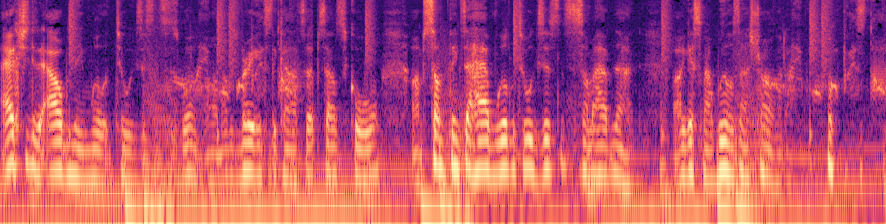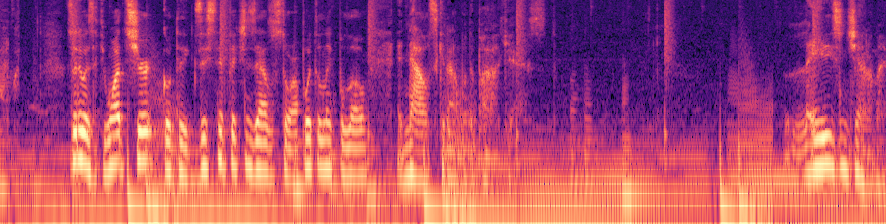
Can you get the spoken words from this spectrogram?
I actually did an album named Will It Into Existence as well. Um, I was very into the concept, sounds cool. Um, some things I have willed into existence, some I have not. I guess my will's not strong enough. so, anyways, if you want the shirt, go to the Existing Fiction Zazzle store. I'll put the link below. And now let's get on with the podcast. Ladies and gentlemen,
